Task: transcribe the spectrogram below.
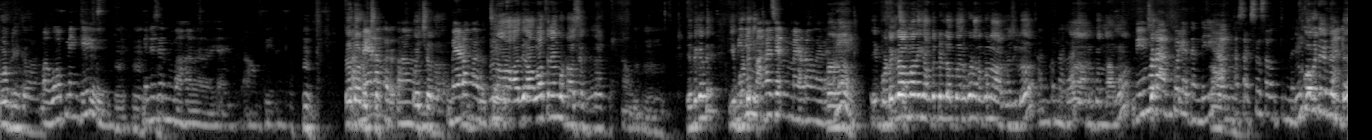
ఓపెనింగ్? మా ఓపెనింగ్కి మినిజన్ మేడం. గారు? మేడం గారు అది ఆ వార్త నేను కూడా రాశాను ఎందుకంటే ఈ బుడ్డ ఈ బుడ్డ గ్రామానికి అంత బిల్డప్ అని కూడా అనుకున్నాం ఆ రోజులో అనుకున్నాము. మేము కూడా అనుకోలేదండి. ఆ. అంత సక్సెస్ అవుతుందని ఇంకొకటి ఏంటంటే.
